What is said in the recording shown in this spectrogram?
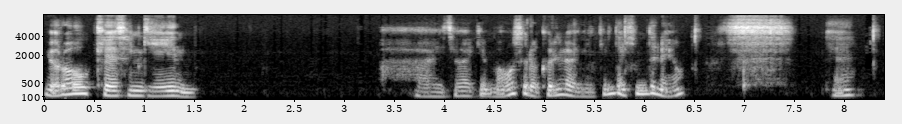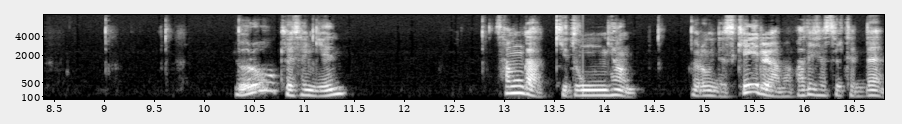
이렇게 생긴 아, 제가 이렇게 마우스를 그리려니 굉장히 힘드네요. 네. 이렇게 생긴 삼각 기둥형 여러분 이제 스케일을 아마 받으셨을 텐데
